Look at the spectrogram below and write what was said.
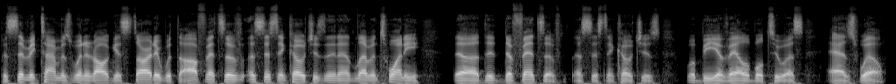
Pacific time is when it all gets started with the offensive assistant coaches, and at 11:20, the the defensive assistant coaches will be available to us as well.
